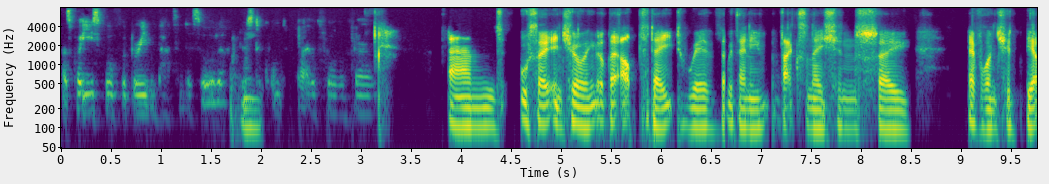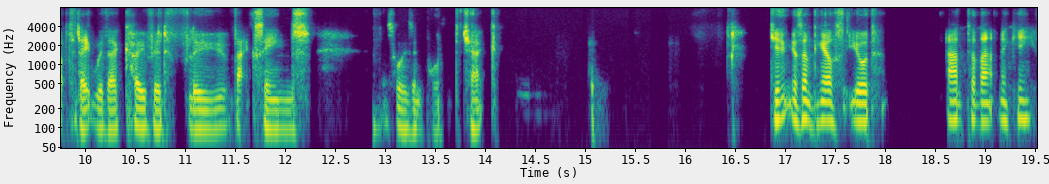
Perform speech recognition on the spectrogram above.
that's quite useful for breathing pattern disorder, just to quantify referral. And also ensuring that they're up to date with with any vaccinations. So everyone should be up to date with their COVID, flu vaccines. It's always important to check. Do you think there's anything else that you'd add to that, Nikki?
